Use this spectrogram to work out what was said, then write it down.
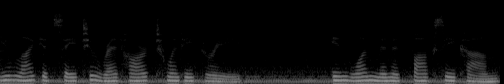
You like it say to Red Heart 23. In one minute Foxy come.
